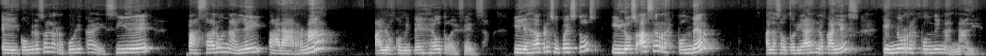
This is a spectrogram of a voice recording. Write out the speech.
el Congreso de la República decide pasar una ley para armar a los comités de autodefensa y les da presupuestos y los hace responder a las autoridades locales que no responden a nadie.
